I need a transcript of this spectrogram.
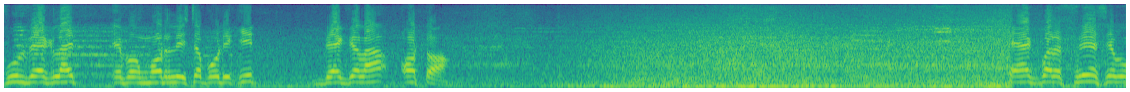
ফুল ব্যাক লাইট এবং স্টার বডি কিট, ব্যাগডালা, অটো। একবারে ফ্রেশ এবং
